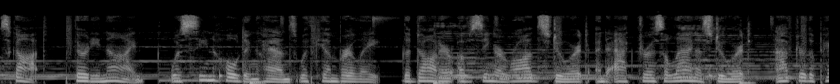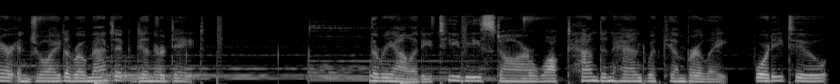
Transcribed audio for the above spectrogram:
Scott, 39, was seen holding hands with Kimberly, the daughter of singer Rod Stewart and actress Alana Stewart, after the pair enjoyed a romantic dinner date. The reality TV star walked hand-in-hand with Kimberly, 42,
